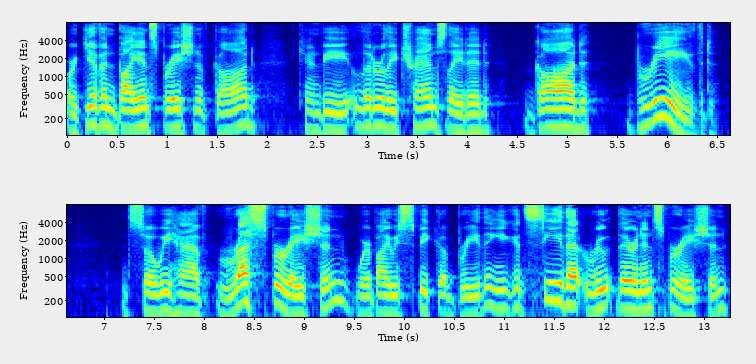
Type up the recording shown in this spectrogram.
or given by inspiration of God can be literally translated God breathed. And so we have respiration, whereby we speak of breathing. You can see that root there in inspiration.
